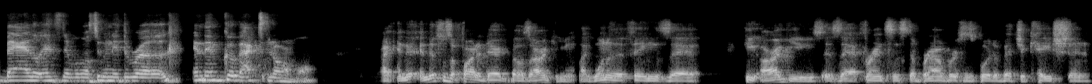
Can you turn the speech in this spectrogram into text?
bad little incident, we're going to sweep underneath the rug and then go back to normal. Right. And, and this was a part of Derek Bell's argument. Like one of the things that he argues is that, for instance, the Brown versus Board of Education,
